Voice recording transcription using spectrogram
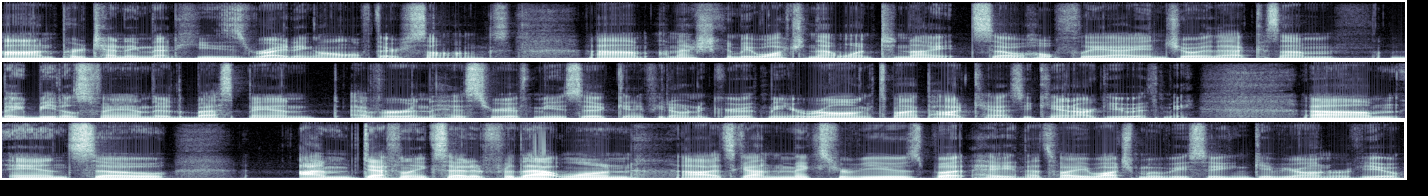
on pretending that he's writing all of their songs. Um, I'm actually going to be watching that one tonight. So hopefully I enjoy that because I'm a big Beatles fan. They're the best band ever in the history of music. And if you don't agree with me, you're wrong. It's my podcast. You can't argue with me. Um, and so I'm definitely excited for that one. Uh, it's gotten mixed reviews, but hey, that's why you watch movies, so you can give your own review.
